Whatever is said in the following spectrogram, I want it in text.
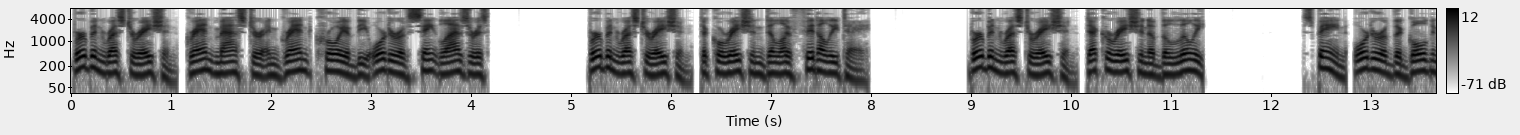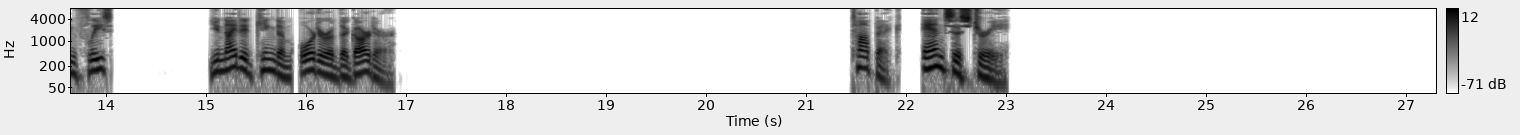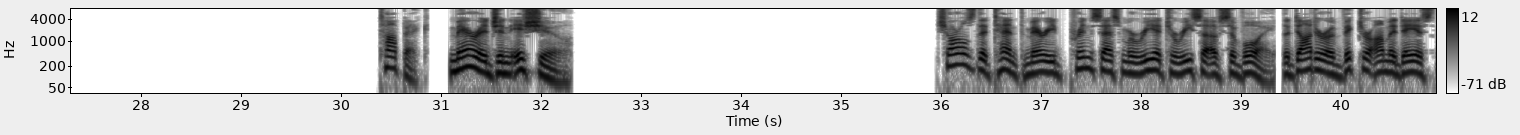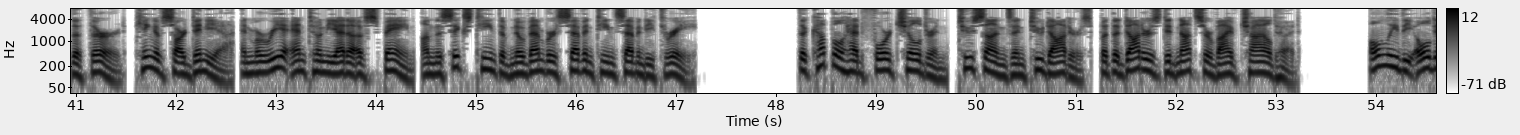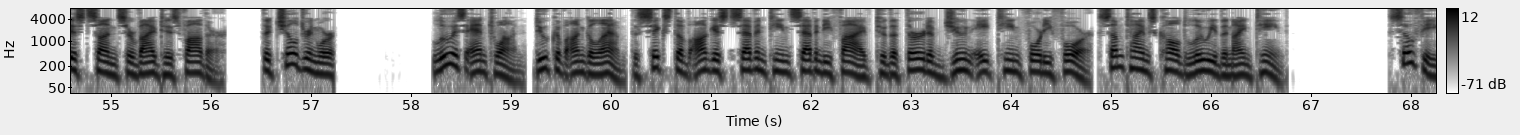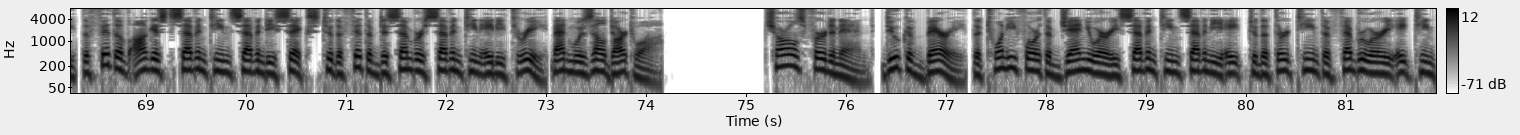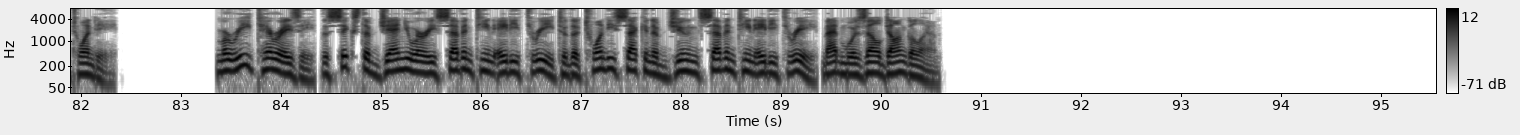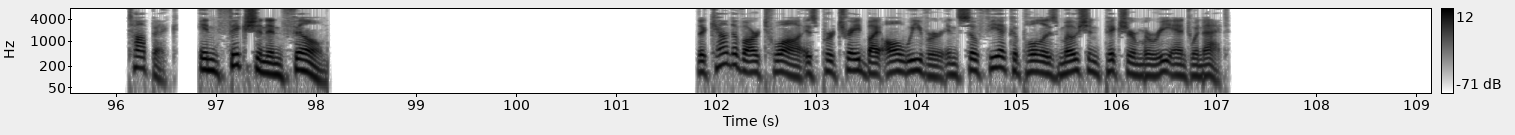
Bourbon Restoration, Grand Master and Grand Croix of the Order of St. Lazarus Bourbon Restoration, Décoration de la Fidélité Bourbon Restoration, Decoration of the Lily Spain, Order of the Golden Fleece United Kingdom, Order of the Garter. Topic: Ancestry. Topic: Marriage and issue Charles X married Princess Maria Theresa of Savoy, the daughter of Victor Amadeus III, King of Sardinia, and Maria Antonietta of Spain, on 16 November 1773. The couple had four children, two sons and two daughters, but the daughters did not survive childhood. Only the oldest son survived his father. The children were Louis Antoine, Duke of Angoulême, the 6th of August 1775 to the 3rd of June 1844, sometimes called Louis XIX. Sophie, the 5th of August 1776 to the 5th of December 1783, Mademoiselle d'Artois. Charles Ferdinand, Duke of Berry, the 24th of January 1778 to the 13th of February 1820. Marie Thérèse, the 6th of January 1783 to the 22nd of June 1783, Mademoiselle d'Angoulême. Topic: In fiction and film. The Count of Artois is portrayed by Al Weaver in Sofia Coppola's motion picture Marie Antoinette.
